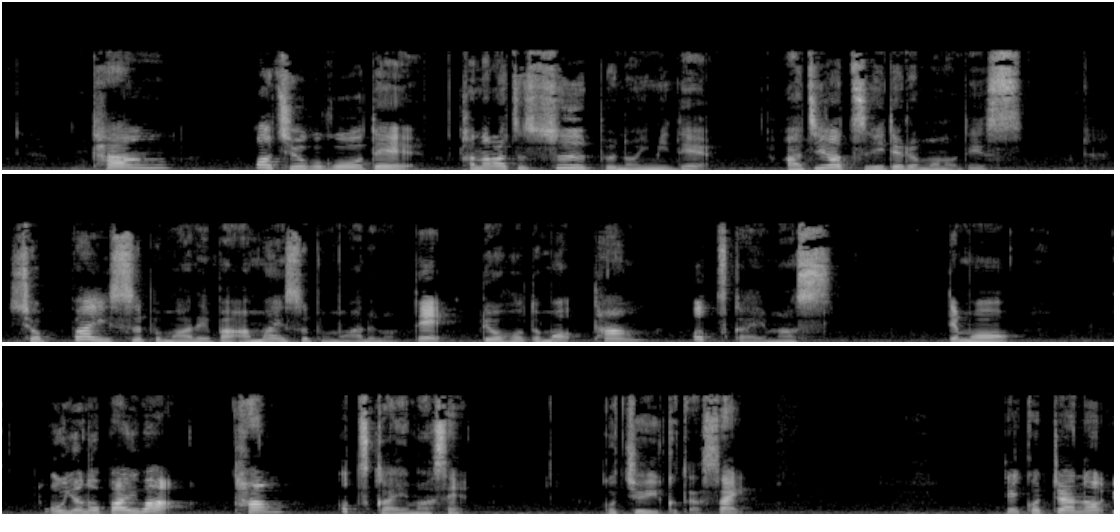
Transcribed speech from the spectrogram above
「タン」は中国語で必ずスープの意味で味がついてるものです。しょっぱいスープもあれば甘いスープもあるので両方とも「タン」を使えます。でもお湯の場合は「タン」を使えません。ご注意ください。でこちらの玉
